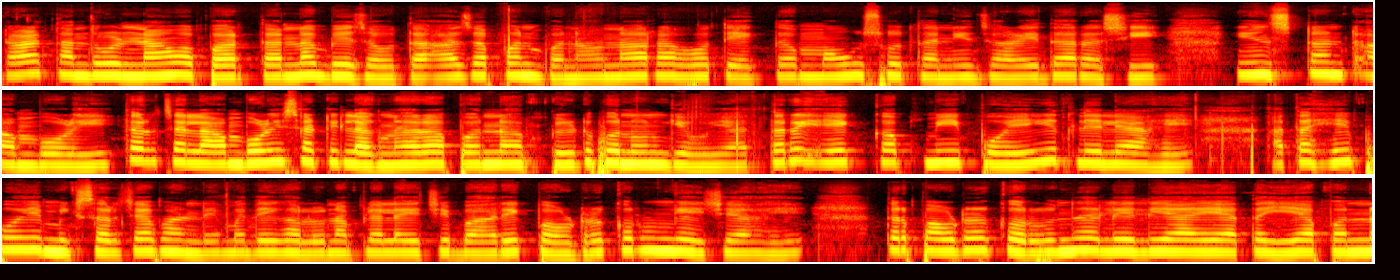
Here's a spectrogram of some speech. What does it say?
डाळ तांदूळ न वापरता न भिजवता आज आपण बनवणार आहोत एकदम मऊ आणि जाळीदार अशी इन्स्टंट आंबोळी. तर चला आंबोळीसाठी लागणारं आपण पीठ बनवून घेऊया. तर एक कप मी पोहे घेतलेले आहे. आता हे पोहे मिक्सरच्या भांड्यामध्ये घालून आपल्याला याची बारीक पावडर करून घ्यायची आहे. तर पावडर करून झालेली आहे. आता ही आपण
